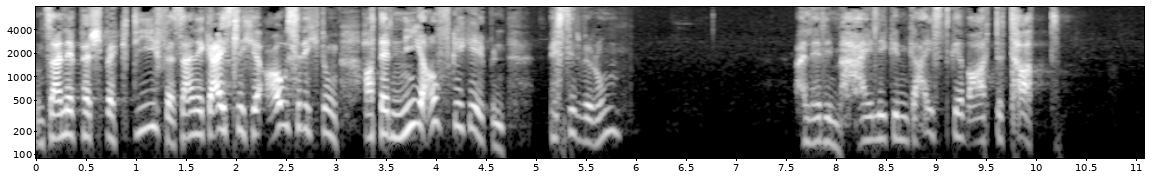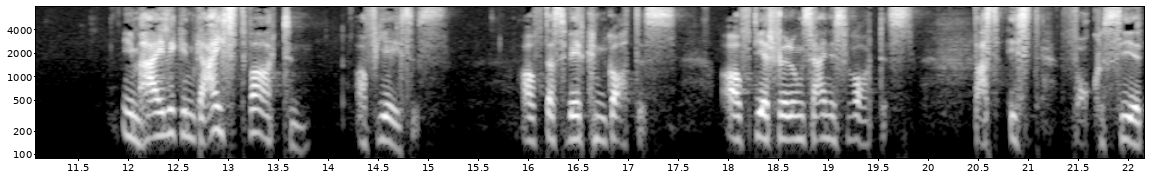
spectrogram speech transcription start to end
und seine Perspektive, seine geistliche Ausrichtung hat er nie aufgegeben. Wisst ihr warum? Weil er im Heiligen Geist gewartet hat. Im Heiligen Geist warten auf Jesus, auf das Wirken Gottes, auf die Erfüllung seines Wortes. Das ist fokussiert.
